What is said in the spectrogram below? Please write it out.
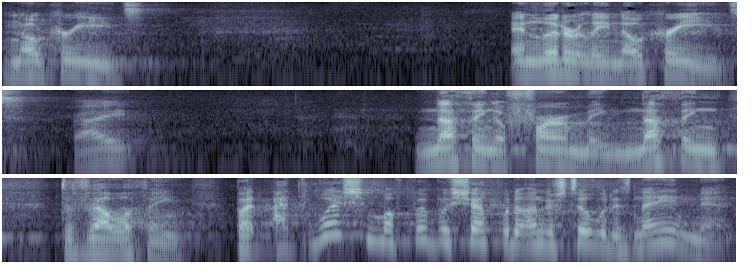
No creeds. And literally, no creeds, right? Nothing affirming, nothing developing. But I wish Mephibosheth would have understood what his name meant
